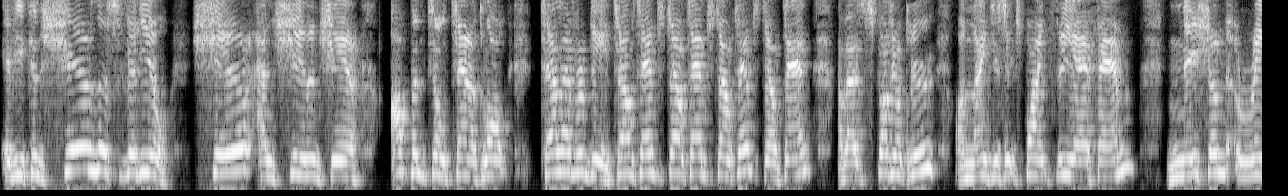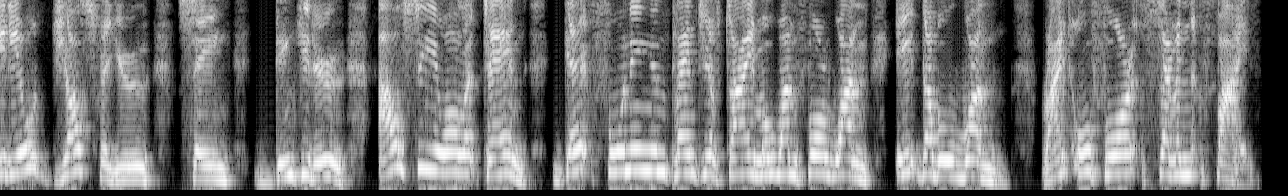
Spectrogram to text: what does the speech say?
If you can share this video, share and share and share up until 10 o'clock. Tell every day. Tell 10 to tell 10 to tell 10 to tell 10 about Scottie McClue on 96.3 FM. Nation Radio, just for you, saying dinky doo. I'll see you all at 10. Get phoning in plenty of time. 0141 811. Right? 0475.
